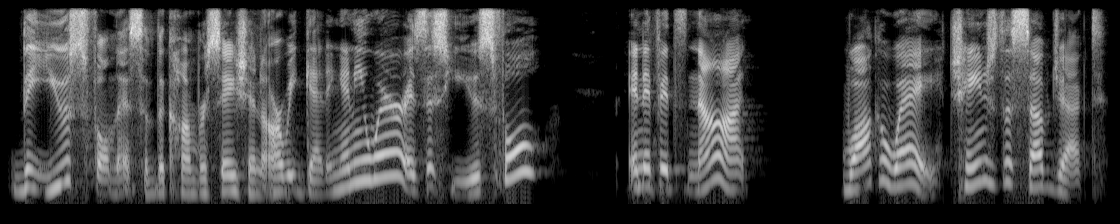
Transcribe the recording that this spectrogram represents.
the usefulness of the conversation. Are we getting anywhere? Is this useful? And if it's not, walk away, change the subject,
